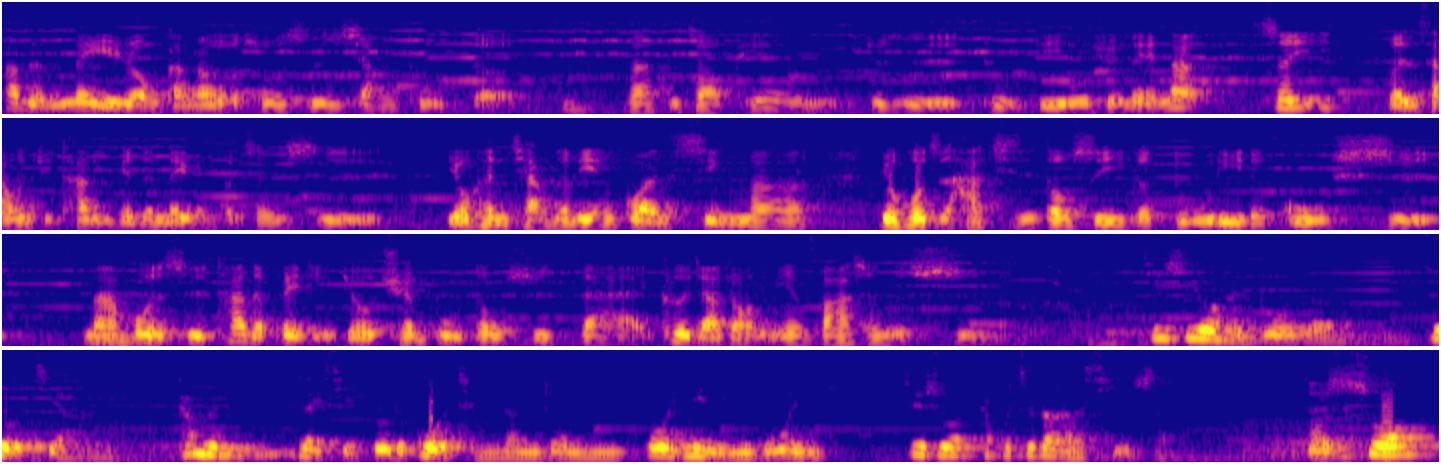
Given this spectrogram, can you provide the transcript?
它的内容刚刚有说是乡土的，那比较偏就是土地文学类。那这一本散文集，它里面的内容本身是有很强的连贯性吗？又或者它其实都是一个独立的故事？那或者是它的背景就全部都是在客家庄里面发生的事吗？其实有很多的作家，他们在写作的过程当中都会面临一个问题，就是说他不知道要写什么。老实说。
